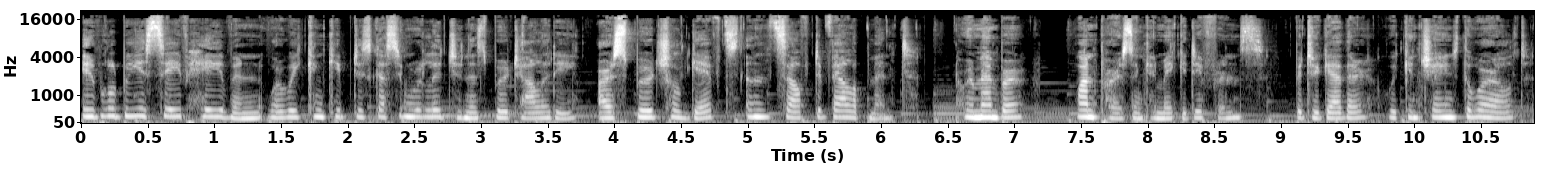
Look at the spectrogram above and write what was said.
It will be a safe haven where we can keep discussing religion and spirituality, our spiritual gifts, and self development. Remember, one person can make a difference, but together we can change the world.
